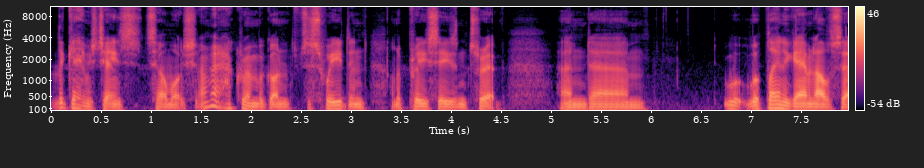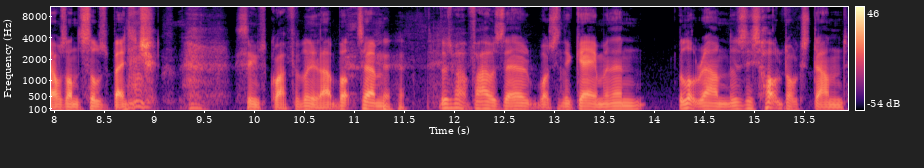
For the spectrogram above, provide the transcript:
the game has changed so much. I mean, I can remember going to Sweden on a pre-season trip, and um, we we're playing a game, and obviously I was on the subs bench. Seems quite familiar that, but um, there was about five of us there watching the game, and then we looked around. There's this hot dog stand,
